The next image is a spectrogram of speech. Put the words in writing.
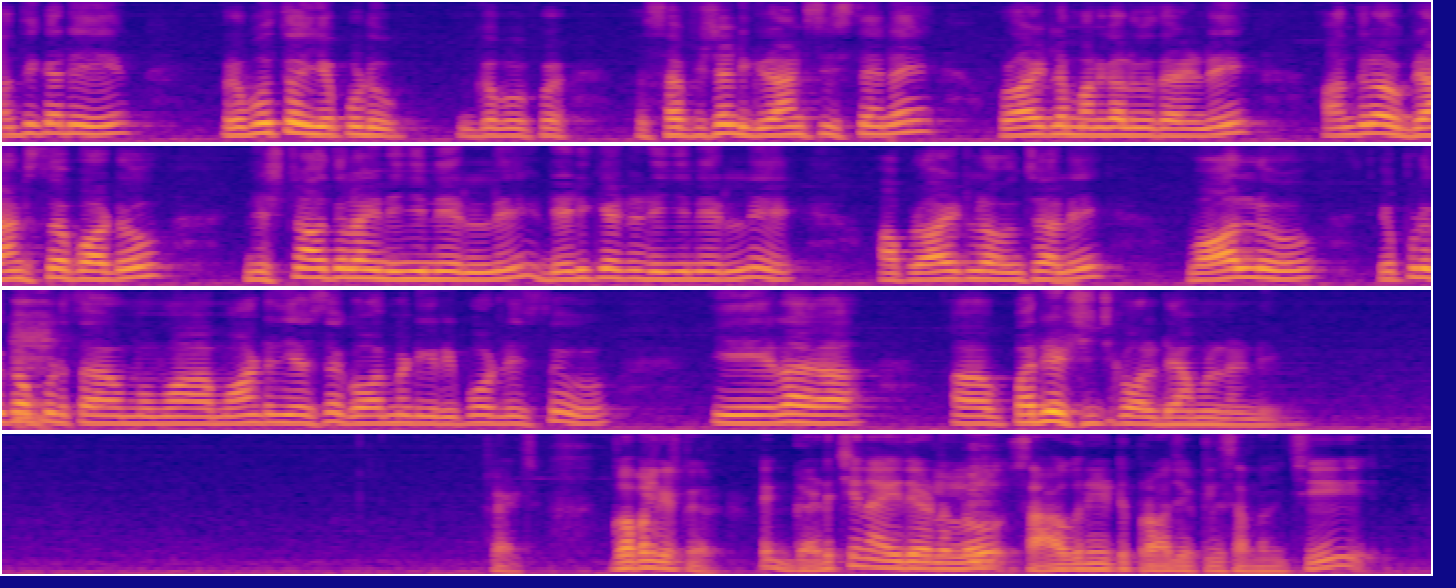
అందుకని ప్రభుత్వం ఎప్పుడు సఫిషియెంట్ గ్రాంట్స్ ఇస్తేనే ప్రాజెక్టులు మనగలుగుతాయండి. అందులో గ్రాంట్స్తో పాటు నిష్ణాతులైన ఇంజనీర్లని డెడికేటెడ్ ఇంజనీర్లని ఆ ప్రాజెక్టులో ఉంచాలి. వాళ్ళు ఎప్పటికప్పుడు మానిటర్ చేస్తే గవర్నమెంట్కి రిపోర్ట్లు ఇస్తూ ఈ ఇలా ఆ, పర్యవేక్షించుకోవాలి డ్యాములనండి. రైట్. గోపాలకృష్ణ గారు అంటే గడిచిన ఐదేళ్ళలో సాగునీటి ప్రాజెక్టులకు సంబంధించి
